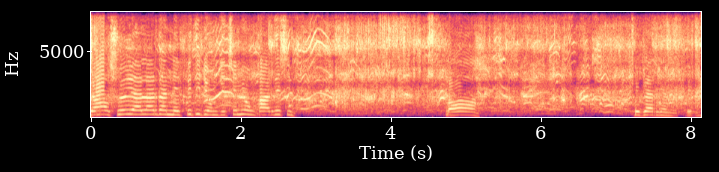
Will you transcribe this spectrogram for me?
Ya şöyle yerlerden nefret ediyorum. Geçemiyorum kardeşim. Aa. Çok erken zıpladım.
